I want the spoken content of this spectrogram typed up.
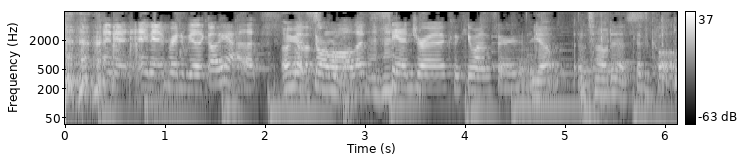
and it, and everyone would be like, oh yeah, that's Oh, yeah, that's, that's normal. normal. That's mm-hmm. Sandra Cookie Monster. yep, that's how it is. It's cool.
